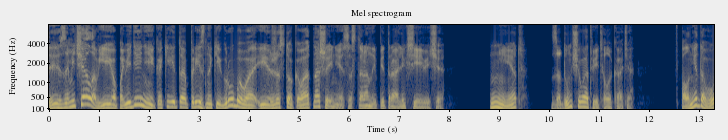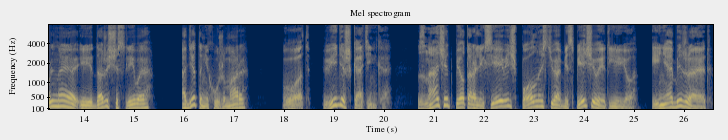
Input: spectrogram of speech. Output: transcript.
Ты замечала в ее поведении какие-то признаки грубого и жестокого отношения со стороны Петра Алексеевича? — Нет, — задумчиво ответила Катя. — Вполне довольная и даже счастливая. Одета не хуже Мары. — Вот, видишь, Катенька, значит, Петр Алексеевич полностью обеспечивает ее и не обижает. —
